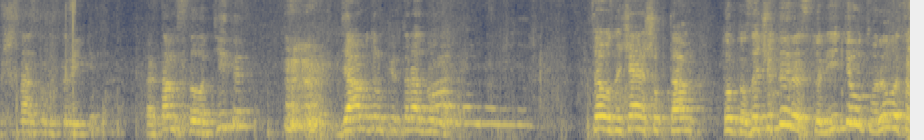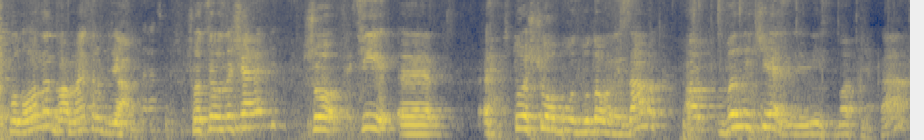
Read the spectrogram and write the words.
в 16 столітті. Так там сталактіти діаметром 1,5-2 метри. Це означає, щоб там, тобто за 4 століття утворилася колона 2 метри в діаметрі. Що це означає? Що ці, е, з того, з чого був збудований замок, мав величезний міст вапняка,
